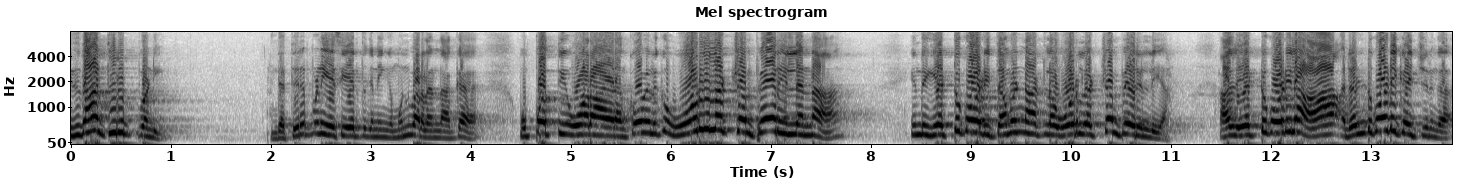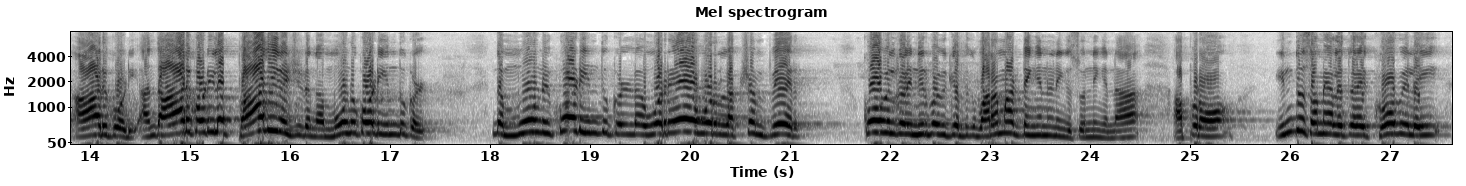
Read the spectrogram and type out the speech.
இதுதான் திருப்பணி. இந்த திருப்பணியை செய்யறதுக்கு நீங்க முன் வரலைன்னாக்க முப்பத்தி ஓராயிரம் கோவிலுக்கு ஒரு லட்சம் பேர் இல்லைன்னா இந்த எட்டு கோடி தமிழ்நாட்டில் ஒரு லட்சம் பேர் இல்லையா? அது எட்டு கோடியில் ஆ- ரெண்டு கோடி கழிச்சிடுங்க. ஆறு கோடி. அந்த ஆறு கோடியில் பாதி கழிச்சிடுங்க. மூணு கோடி இந்துக்கள். இந்த மூணு கோடி இந்துக்களில் ஒரே ஒரு லட்சம் பேர் கோவில்களை நிர்வகிக்கிறதுக்கு வரமாட்டேங்கன்னு நீங்கள் சொன்னீங்கன்னா அப்புறம் இந்து சமயத்துறை கோவிலை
